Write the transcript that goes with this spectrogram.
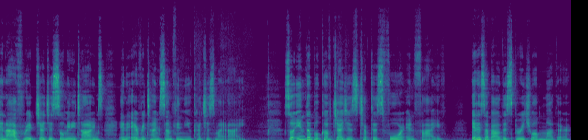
And I've read Judges so many times, and every time something new catches my eye. So, in the book of Judges, chapters 4 and 5, it is about the spiritual mother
